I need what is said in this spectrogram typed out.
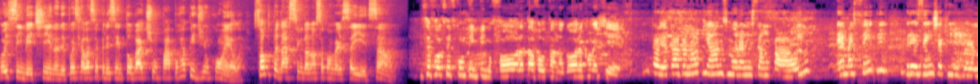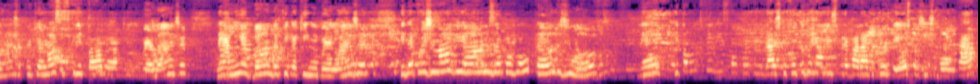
Foi sim, Betina. Depois que ela se apresentou, bati um papo rapidinho com ela. Solta um pedacinho da nossa conversa aí, edição. E você falou que você ficou um tempinho fora, tá voltando agora, como é que é? Então, eu estava nove anos morando em São Paulo, né, mas sempre presente aqui em Uberlândia, porque o nosso escritório é aqui em Uberlândia, né, a minha banda fica aqui em Uberlândia, e depois de nove anos eu estou voltando de novo, né, e estou muito feliz com a oportunidade, que foi tudo realmente preparado por Deus para a gente voltar,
